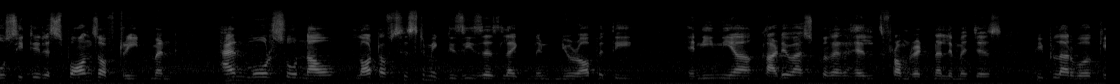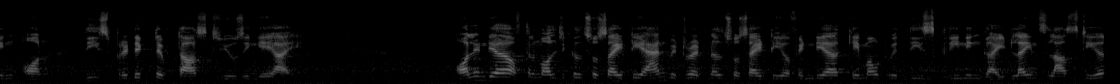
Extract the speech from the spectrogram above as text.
OCT response of treatment and more so now lot of systemic diseases like neuropathy, anemia, cardiovascular health from retinal images. People are working on these predictive tasks using AI. All India Ophthalmological Society and Vitreoretinal Society of India came out with these screening guidelines last year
